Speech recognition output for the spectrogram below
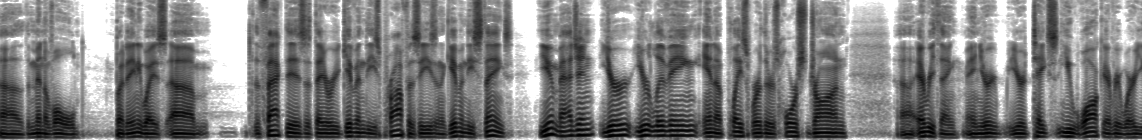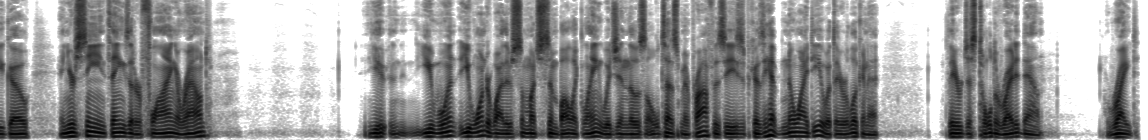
uh, the men of old. But anyways, um, the fact is that they were given these prophecies and given these things. You imagine you're you're living in a place where there's horse drawn uh, everything, and you're you're takes you walk everywhere you go, and you're seeing things that are flying around you you you wonder why there's so much symbolic language in those Old Testament prophecies because they have no idea what they were looking at. They were just told to write it down. Right.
